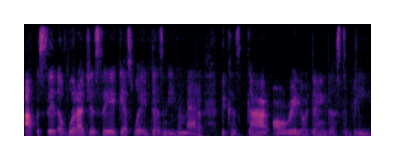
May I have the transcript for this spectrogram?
opposite of what I just said, guess what? It doesn't even matter because God already ordained us to be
